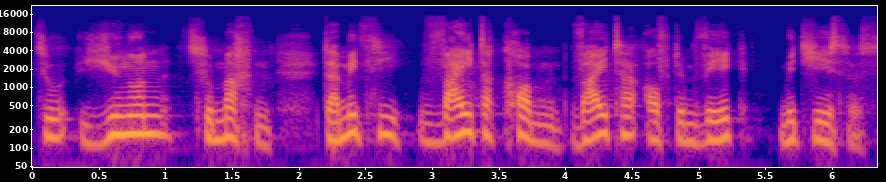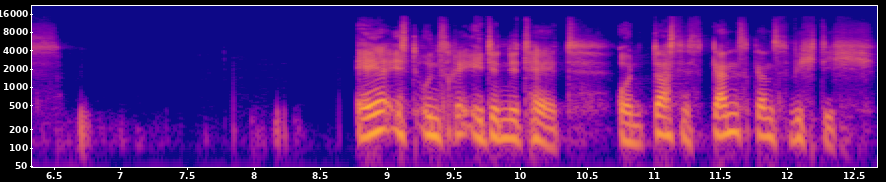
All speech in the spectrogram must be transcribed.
zu Jüngern zu machen, damit sie weiterkommen, weiter auf dem Weg mit Jesus. Er ist unsere Identität. Und das ist ganz, ganz wichtig.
